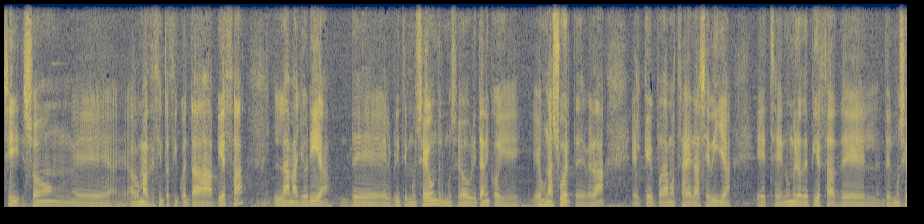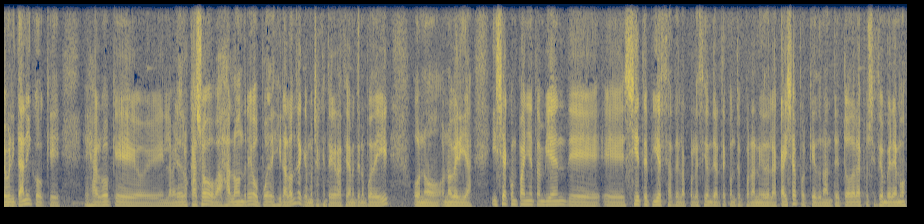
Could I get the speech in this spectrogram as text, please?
Sí, son eh, algo más de 150 piezas, la mayoría del British Museum, del Museo Británico, y, es una suerte, ¿verdad?, el que podamos traer a Sevilla este número de piezas del, Museo Británico, que es algo que eh, en la mayoría de los casos vas a Londres o puedes ir a Londres, que mucha gente desgraciadamente no puede ir o no, no vería. Y se acompaña también de eh, siete piezas de la colección de arte contemporáneo de la Caixa, porque durante toda la exposición veremos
